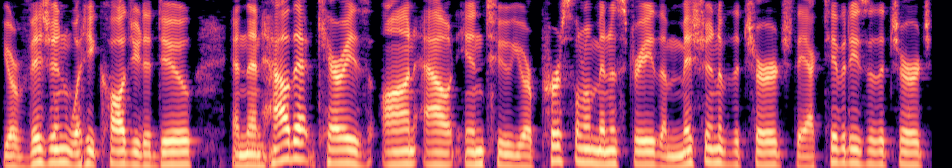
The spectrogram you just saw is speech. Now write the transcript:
Your vision, what He called you to do, and then how that carries on out into your personal ministry, the mission of the church, the activities of the church,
